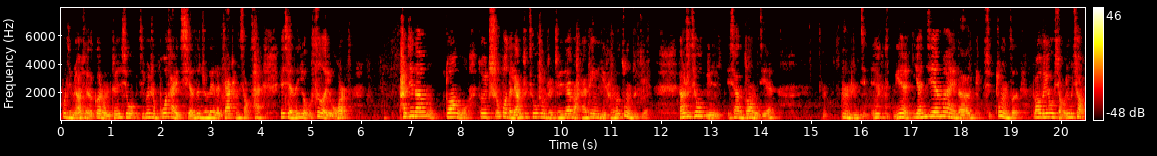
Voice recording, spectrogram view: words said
不仅描写了各种珍馐，即便是菠菜、茄子之类的家常小菜，也写得有色有味儿。他鸡端端午作为吃货的梁实秋更是直接把它定义成了粽子节。梁实秋笔下的端午节，嗯，沿沿街卖的粽子包的又小又翘，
